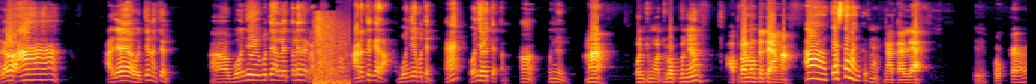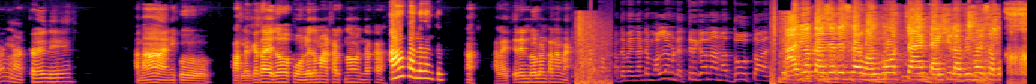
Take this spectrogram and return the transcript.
హలో అదే వచ్చాను వచ్చాను. ఆ, భోజనం చేయకపోతే అలా ఎత్తలేదు ఇక్కడ. ఆడొచ్చేది కదా భోజనం చేయకపోతే. భోజనం చేసి వచ్చేస్తాను. ఆ, ఉండు. అమ్మా కొంచెం మొత్తపప్పు అప్పాలు ఉంటుంది అమ్మా ఆ తెస్తాను అంకుల్. ఉం, నా తల్లే. కుక్క నక్క ఇది అమ్మా నీకు పర్లేదు కదా ఏదో ఫోన్ లేదో మాట్లాడుతున్నావు ఇందాక. ఆ పర్లేదు అంకుల్. ఆ, అలా అయితే రెండు రోజులు ఉంటానమ్మా. అర్థమైందంటే మళ్ళీ నద్దుతా Audio consultants got one more time. Thank you, love you for your support.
